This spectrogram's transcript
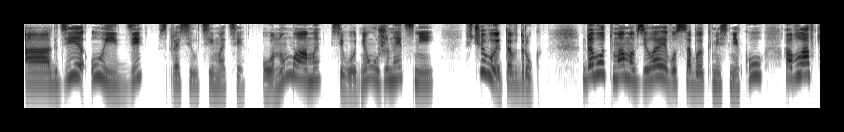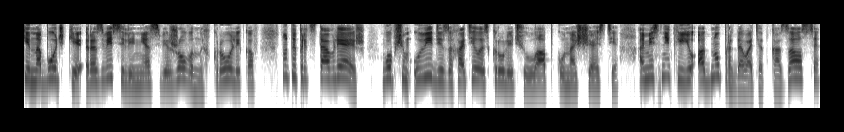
«А где Уидди?» — спросил Тимати. «Он у мамы. Сегодня ужинает с ней». «С чего это вдруг?» Да вот мама взяла его с собой к мяснику, а в лавке на бочке развесили неосвежеванных кроликов. Ну ты представляешь, в общем, у Види захотелось кроличью лапку на счастье, а мясник ее одну продавать отказался,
